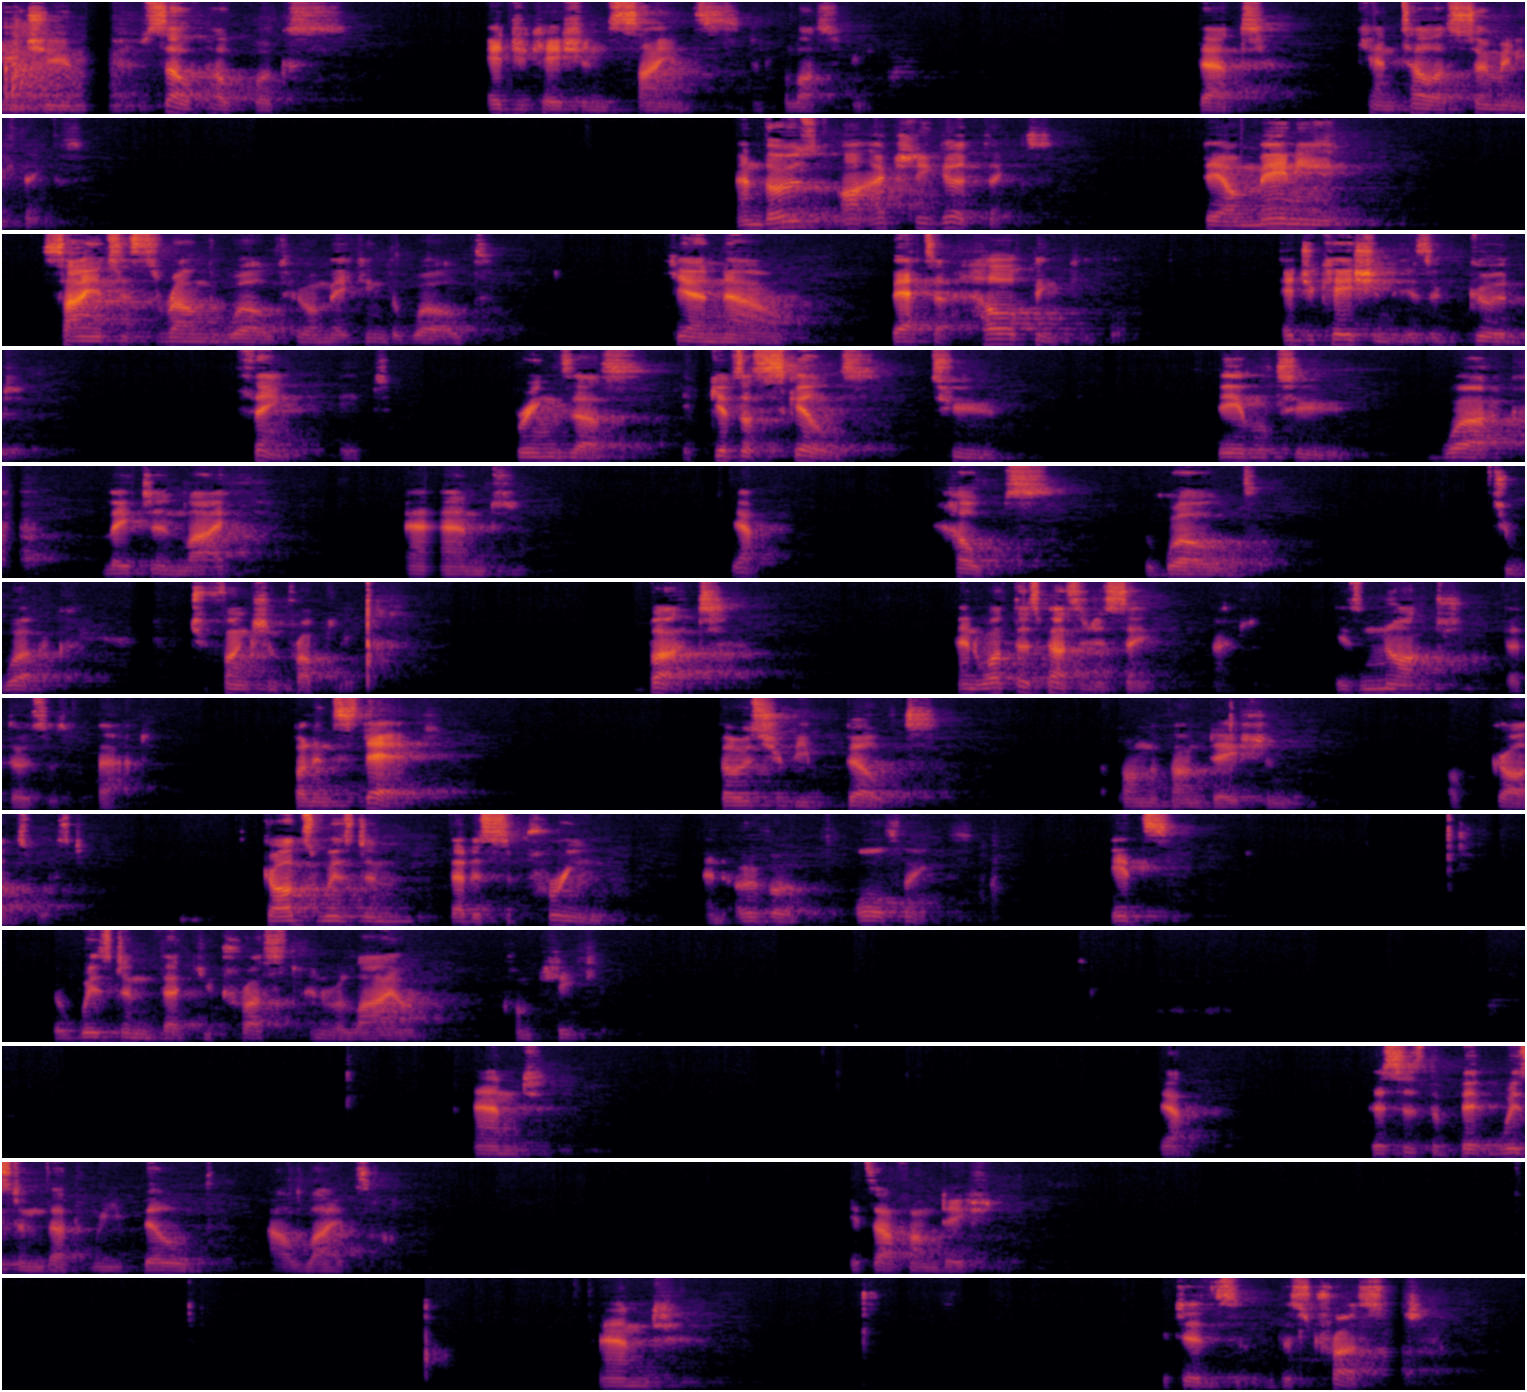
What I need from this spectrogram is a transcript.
YouTube, self help books, education, science, and philosophy that can tell us so many things. And those are actually good things. There are many scientists around the world who are making the world here now better, helping people. Education is a good thing. It brings us, it gives us skills to be able to work later in life and, yeah, helps the world to work, to function properly. But, and what this passage is saying, actually, is not that those are bad, but instead, those should be built upon the foundation of God's wisdom. God's wisdom that is supreme and over all things. It's the wisdom that you trust and rely on completely. And yeah, this is the bit wisdom that we build our lives on. It's our foundation. And it is this trust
